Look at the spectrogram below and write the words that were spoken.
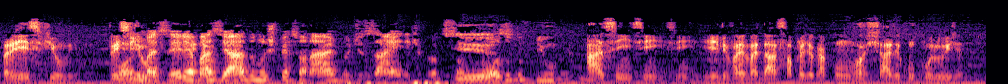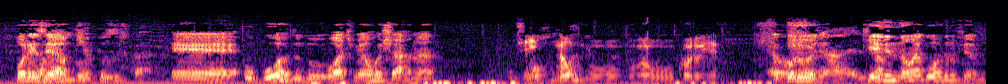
pra esse filme. Pra esse Sim, jogo, mas ele é entendeu? baseado nos personagens, no design de produção Isso. todo do filme. Ah, sim, sim, sim. E ele vai, vai dar só pra jogar com o Rochard e com o Coruja. Por Pô, exemplo, cara. é, o gordo do Watchmen é o Rochar, não é? Sim, Gordo, não, gordo, o, o Coruja. É o Coruja. Ah, Que tá- ele não é gordo no filme.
